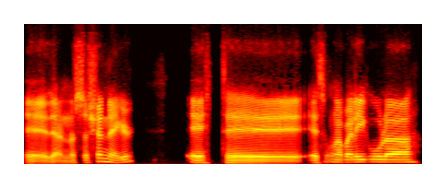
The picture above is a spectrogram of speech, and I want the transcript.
eh, de Arnold Schwarzenegger. Este es una película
